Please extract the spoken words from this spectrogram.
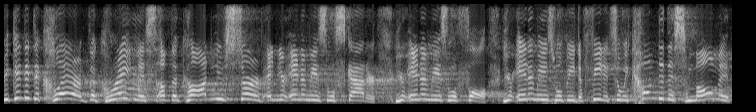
Begin to declare the greatness of the God you serve, and your enemies will scatter. Your enemies will fall. Your enemies will be defeated. So we come to this moment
